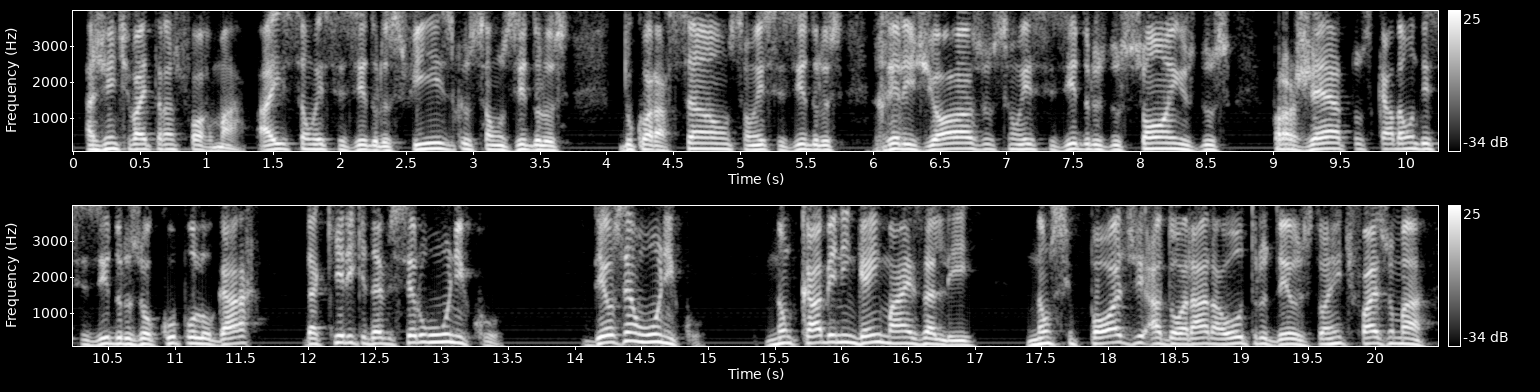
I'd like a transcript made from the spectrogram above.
a gente vai transformar. Aí são esses ídolos físicos, são os ídolos do coração, são esses ídolos religiosos, são esses ídolos dos sonhos, dos projetos. Cada um desses ídolos ocupa o lugar daquele que deve ser o único. Deus é único. Não cabe ninguém mais ali. Não se pode adorar a outro Deus. Então a gente faz uma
